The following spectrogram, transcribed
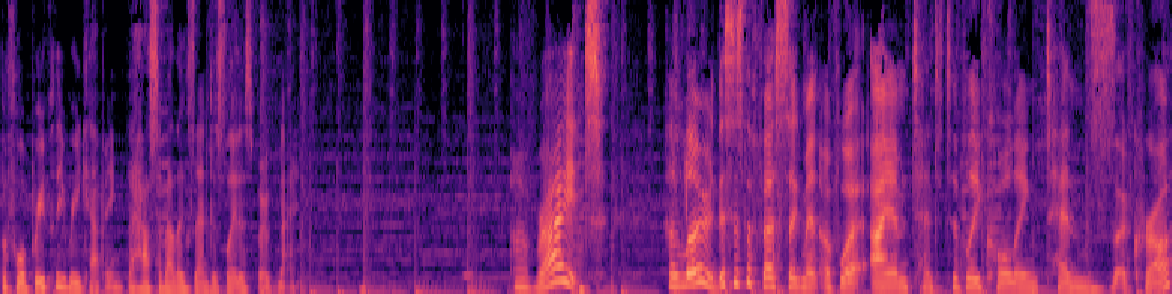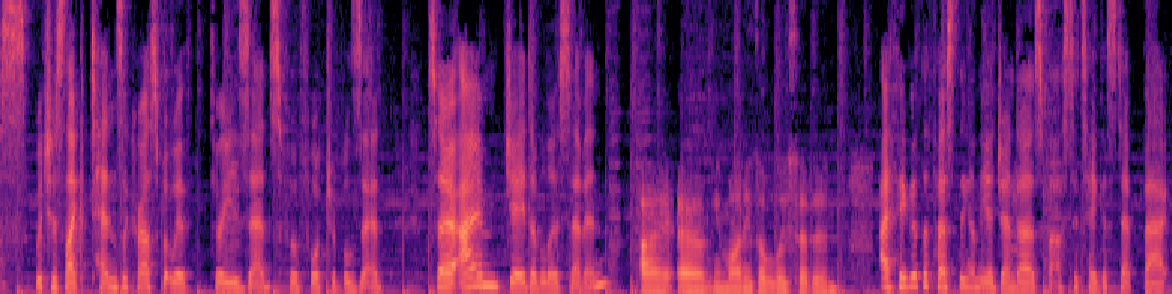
before briefly recapping the House of Alexander's latest Vogue night. All right. Hello. This is the first segment of what I am tentatively calling tens across, which is like tens across but with three Z's for four triple Z. So I'm J007. I am Imani 007. I think that the first thing on the agenda is for us to take a step back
